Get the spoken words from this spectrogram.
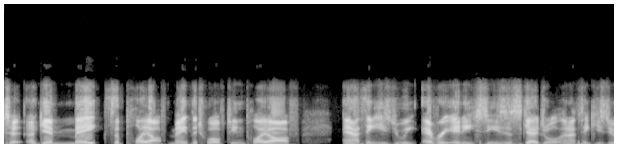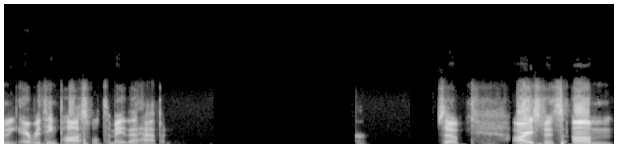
to again make the playoff, make the 12 team playoff, and I think he's doing every and he sees his schedule, and I think he's doing everything possible to make that happen. So, all right, Spence. Um,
